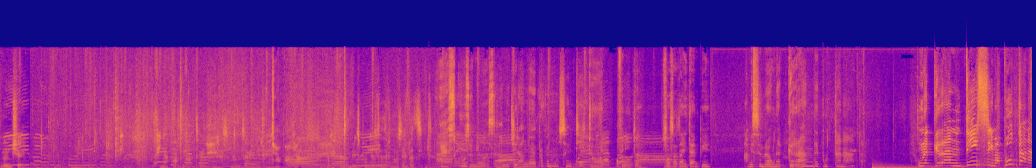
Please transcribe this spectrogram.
Non c'è. Fino a quando hai fatto venire? Sono dovuta venire. Ciao Paolo. Non mi rispondi al telefono, sei impazzita. Eh, scusami, ma stavamo girando e proprio non ho sentito. Ho finito. Sono stata nei tempi? A me sembra una grande puttanata. Una grandissima puttanata!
